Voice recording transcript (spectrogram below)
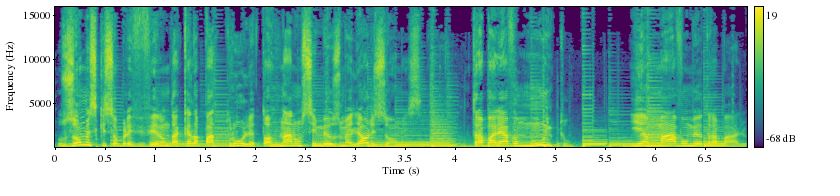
Os homens que sobreviveram daquela patrulha tornaram-se meus melhores homens. Trabalhavam muito e amavam o meu trabalho.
